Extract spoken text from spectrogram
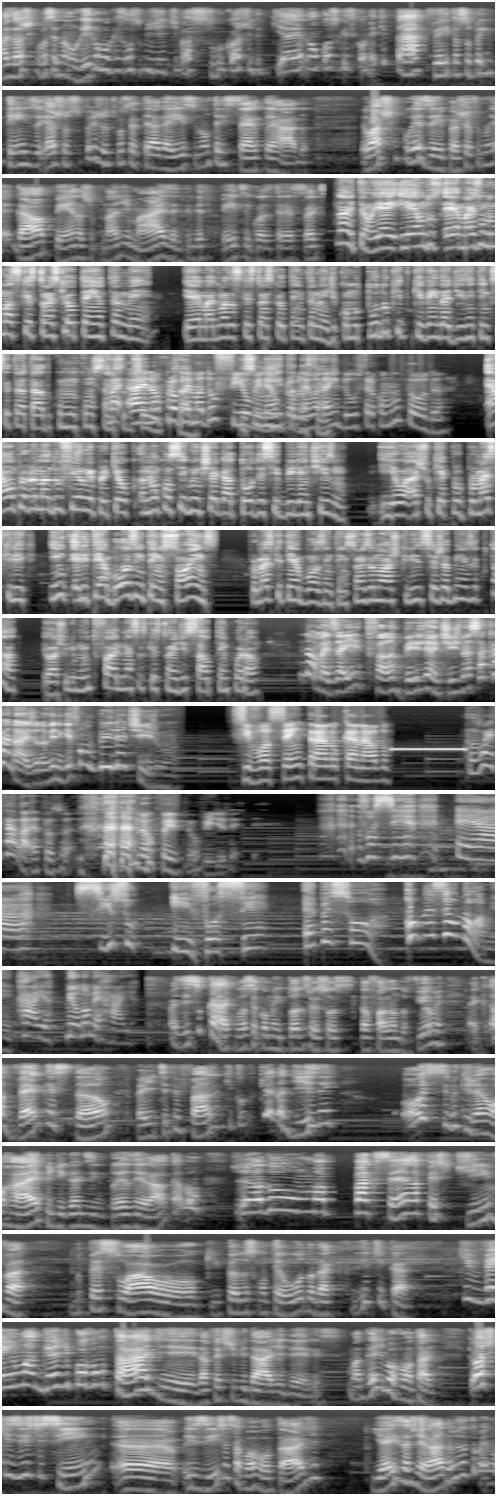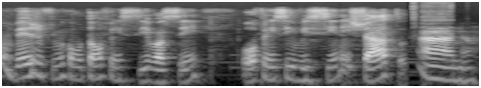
mas eu acho que você não liga uma questão subjetiva sua, que eu acho que é não conseguir se conectar. Feita, super entende, e acho super justo que você traga isso, não tem certo ou errado. Eu acho que, por exemplo, eu achei o filme legal apenas, tipo, nada demais, ele tem defeitos e coisas interessantes. Não, então, e é, e é, um dos, é mais uma das questões que eu tenho também. E é mais uma das questões que eu tenho também, de como tudo que, que vem da Disney tem que ser tratado como um consenso Mas absoluto, aí não é um problema sabe? do filme, me né? É um problema da bastante. indústria como um todo. É um problema do filme, porque eu, eu não consigo enxergar todo esse brilhantismo. E eu acho que, por, por mais que ele, ele tenha boas intenções, por mais que tenha boas intenções, eu não acho que ele seja bem executado. Eu acho ele muito falho nessas questões de salto temporal. Não, mas aí falando brilhantismo é sacanagem. Eu não vi ninguém falando brilhantismo. Se você entrar no canal do tu vai estar lá, eu tô zoando. não ver o vídeo dele. Você é a. Cisso? E você é pessoa. Como é seu nome? Raya. Meu nome é Raya. Mas isso, cara, que você comentou das pessoas que estão falando do filme, é aquela velha questão que a gente sempre fala que tudo que é da Disney, ou esses filmes que geram hype de grandes empresas em geral, acabam gerando uma parcela festiva do pessoal que produz conteúdo, da crítica, que vem uma grande boa vontade da festividade deles. Uma grande boa vontade. Que eu acho que existe sim, é, existe essa boa vontade, e é exagerada, mas eu também não vejo o filme como tão ofensivo assim, ofensivo em si, nem chato. Ah, não.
